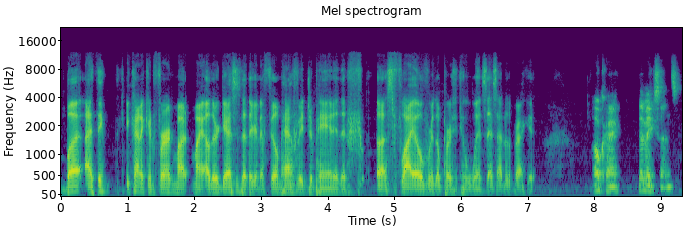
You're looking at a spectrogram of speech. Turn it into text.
but I think it kind of confirmed my, my other guess is that they're gonna film half in Japan and then f- uh, fly over the person who wins that side of the bracket. Okay, that makes sense.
